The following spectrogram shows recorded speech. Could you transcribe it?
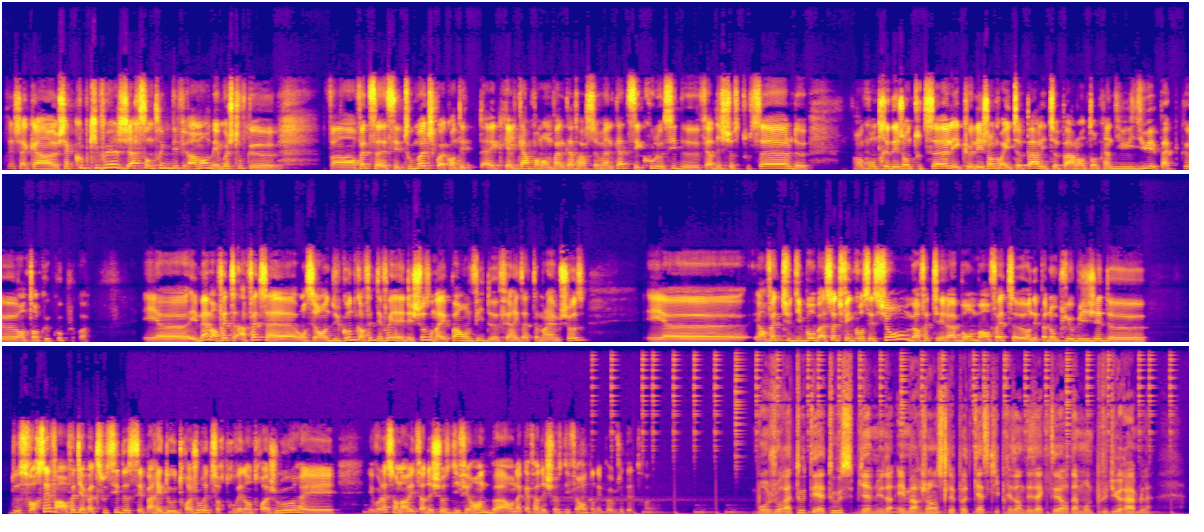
Après, chacun, chaque couple qui voyage gère son truc différemment, mais moi, je trouve que, enfin, en fait, c'est too much, quoi. Quand t'es avec quelqu'un pendant 24 heures sur 24, c'est cool aussi de faire des choses tout seul, de rencontrer des gens toute seule, et que les gens, quand ils te parlent, ils te parlent en tant qu'individu et pas que en tant que couple, quoi. Et, euh, et même, en fait, en fait, ça, on s'est rendu compte qu'en fait, des fois, il y avait des choses, on n'avait pas envie de faire exactement la même chose. Et, euh, et en fait, tu dis bon bah soit tu fais une concession, mais en fait tu là bon bah en fait on n'est pas non plus obligé de de se forcer. Enfin, en fait, il n'y a pas de souci de se séparer deux ou trois jours et de se retrouver dans trois jours. Et, et voilà, si on a envie de faire des choses différentes, bah, on n'a qu'à faire des choses différentes. On n'est pas obligé d'être. Euh, Bonjour à toutes et à tous, bienvenue dans Émergence, le podcast qui présente des acteurs d'un monde plus durable.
